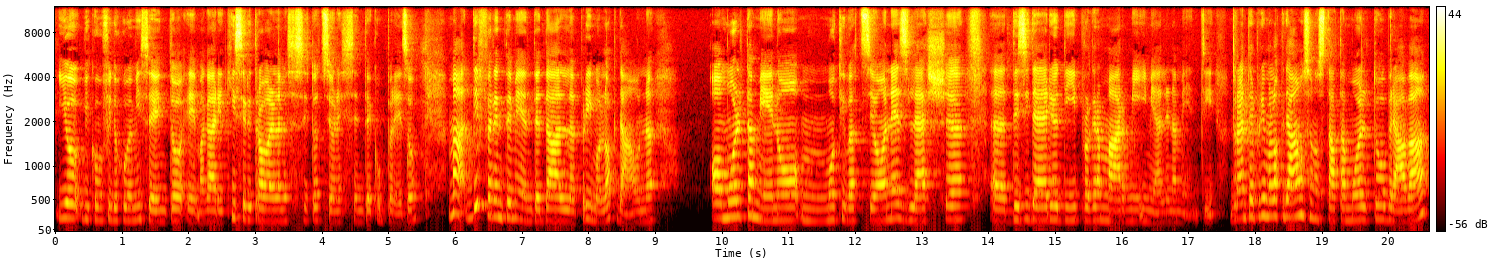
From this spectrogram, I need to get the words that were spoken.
io vi confido come mi sento e magari chi si ritrova nella mia stessa situazione si sente compreso, ma differentemente dal primo lockdown ho molta meno mm, motivazione slash eh, desiderio di programmarmi i miei allenamenti. Durante il primo lockdown sono stata molto brava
